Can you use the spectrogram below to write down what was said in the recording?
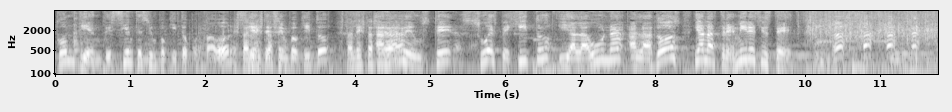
con dientes. Siéntese un poquito, por favor. ¿Está Siéntese un poquito. ¿Está lista, señora? Agarre usted su espejito y a la una, a las dos y a las tres. Mírese usted.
